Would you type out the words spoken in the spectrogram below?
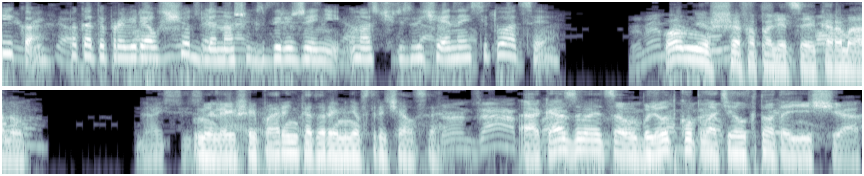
Рика, пока ты проверял счет для наших сбережений, у нас чрезвычайная ситуация. Помнишь шефа полиции Карману? Милейший парень, который мне встречался. Оказывается, ублюдку платил кто-то еще.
